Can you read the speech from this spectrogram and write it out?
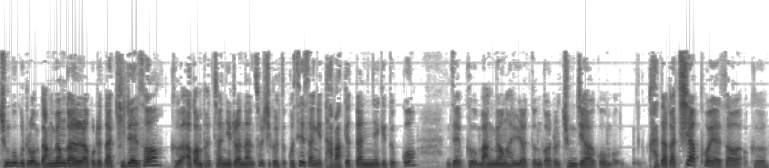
중국으로 망명 가려고 그러다 길에서 그 아관파천 일어난 소식을 듣고 세상이 다 바뀌었다는 얘기 듣고 이제 그 망명하려던 거를 중지하고 뭐 가다가 치아포에서 그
